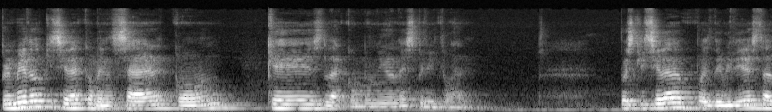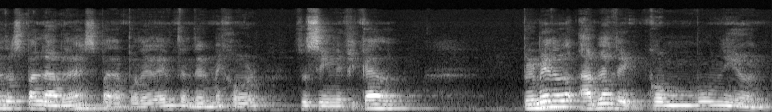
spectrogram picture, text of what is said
Primero quisiera comenzar con qué es la comunión espiritual. Pues quisiera pues, dividir estas dos palabras para poder entender mejor su significado. Primero habla de comunión.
